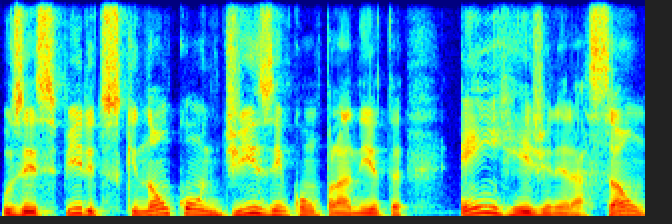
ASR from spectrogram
Os espíritos que não condizem com o planeta em regeneração,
